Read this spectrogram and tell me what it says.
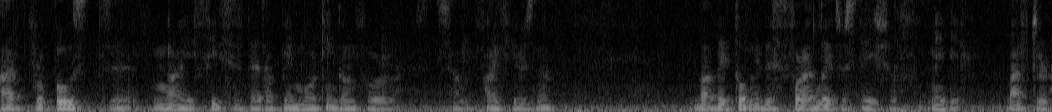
I've proposed uh, my thesis that I've been working on for some five years now. But they told me this for a later stage of maybe after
